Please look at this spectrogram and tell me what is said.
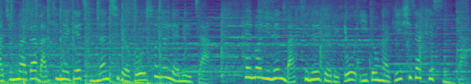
아줌마가 마틴에게 장난치려고 손을 내밀자 할머니는 마틴을 데리고 이동하기 시작했습니다.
